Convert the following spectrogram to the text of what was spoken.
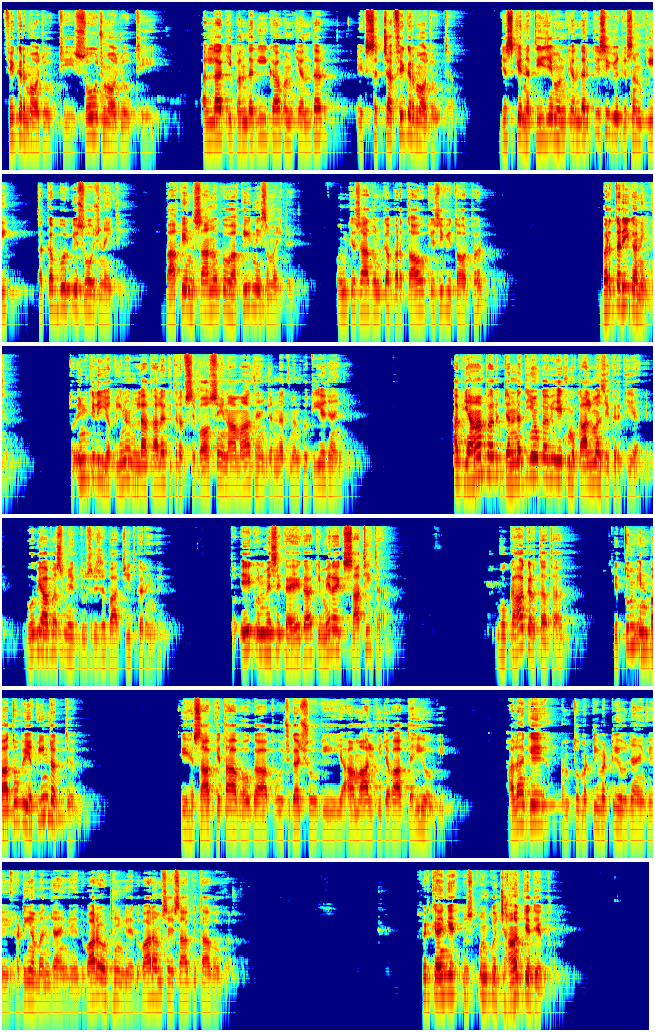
فکر موجود تھی، سوچ موجود تھی۔ اللہ کی بندگی کا ان کے اندر ایک سچا فکر موجود تھا، جس کے نتیجے میں ان کے اندر کسی بھی قسم کی تکبر کی سوچ نہیں تھی۔ باقی انسانوں کو حقیر نہیں سمجھتے تھے۔ ان کے ساتھ ان کا برتاؤ کسی بھی طور پر برتری کا نہیں تھا۔ تو ان کے لیے یقیناً اللہ تعالیٰ کی طرف سے بہت سے انعامات ہیں جنت میں ان کو دیے جائیں گے۔ اب یہاں پر جنتیوں کا بھی ایک مکالمہ ذکر کیا گیا۔ وہ بھی آپس میں ایک دوسرے سے بات چیت کریں گے۔ تو ایک ان میں سے کہے گا کہ میرا ایک ساتھی تھا۔ وہ کہا کرتا تھا کہ تم ان باتوں پہ یقین رکھتے ہو کہ حساب کتاب ہوگا، پوچھ گچھ ہوگی یا اعمال کی جواب دہی ہوگی۔ حالانکہ ہم تو مٹی مٹی ہو جائیں گے، ہڈیاں بن جائیں گے، دوبارہ اٹھیں گے، دوبارہ ہم سے حساب کتاب ہوگا۔ پھر کہیں گے، اس، ان کو جھانک کے دیکھو۔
